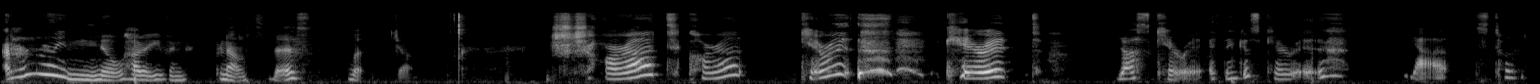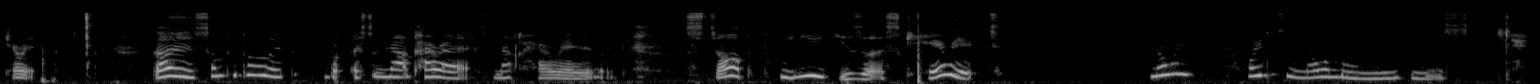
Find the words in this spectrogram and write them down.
I don't really know how to even pronounce this. Charat? Carrot? Carrot? carrot? Yes, carrot. I think it's carrot. yeah, it's totally carrot. Guys, some people like, it's not carrot. It's not carrot. Like, stop, please. It's carrot. No one. Why does no one believe me? It's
